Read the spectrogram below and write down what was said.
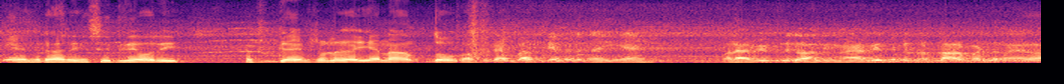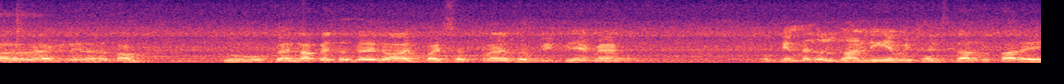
پین کر رہی ہے سیدھی ہو رہی۔ گیمس میں لگائی ہے نا، تو کافی ٹائم بعد گیمیں لگائی ہیں۔ اور ایوی بھی لگا لی ہیں۔ ایوی بھی مطلب نارمل لگایا گا ایوی نہیں لگا کام۔ تو پہلا بہتر کرے گا آج بائیس سب پرائز سب کی گیم ہے۔ تو گیمیں تو لگانی ہے ہمیشہ اس درد ہوتا رہے۔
